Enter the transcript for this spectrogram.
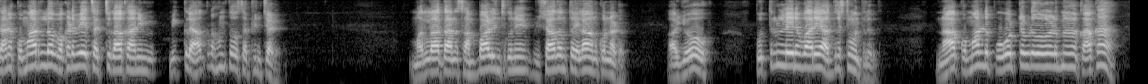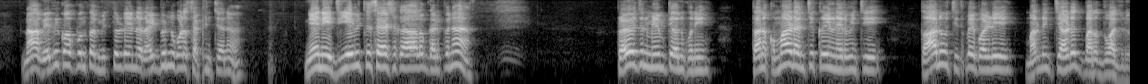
తన కుమారుల్లో ఒకడవే చచ్చుగా కానీ మిక్కుల ఆగ్రహంతో శపించాడు. మరలా తాను సంపాదించుకుని విషాదంతో ఇలా అనుకున్నాడు? అయ్యో పుత్రులు లేని వారే అదృష్టవంతులు. నా కుమారుడు పోగొట్టడమే కాక నా వెర్రి కోపంతో మిత్రుడైన రైభుడిని కూడా శపించాను. నేను ఈ జీవిత శేషకాలం గడిపిన ప్రయోజనం ఏమిటి అనుకుని తన కుమారుడు అంత్యక్రియలు నిర్వహించి తాను చితిపై పడి మరణించాడు భరద్వాజుడు.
